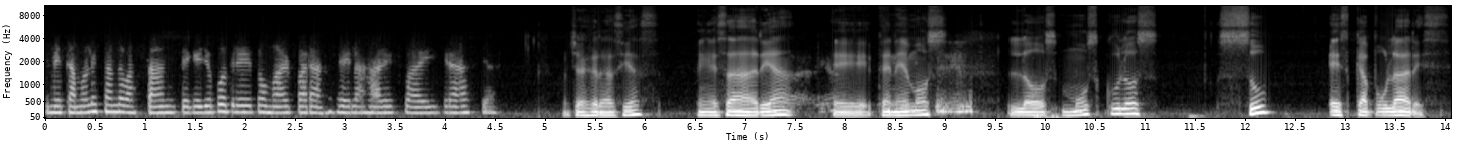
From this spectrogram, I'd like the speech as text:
me está molestando bastante, que yo podré tomar para relajar eso ahí. Gracias. Muchas gracias. En esa área eh, tenemos los músculos subescapulares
